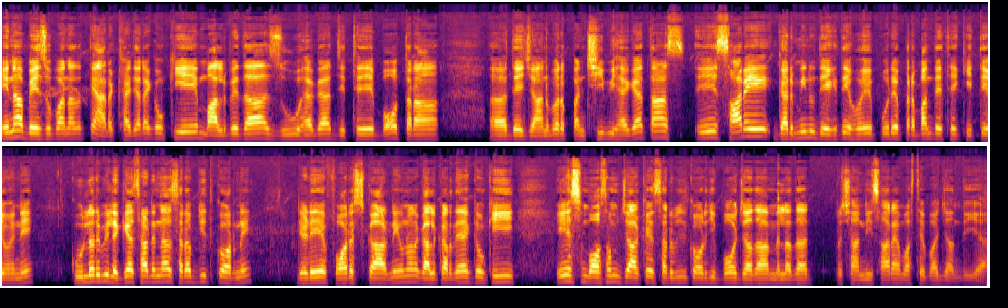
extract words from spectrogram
ਇਹਨਾਂ ਬੇਜ਼ੁਬਾਨਾਂ ਦਾ ਧਿਆਨ ਰੱਖਿਆ ਜਾ ਰਿਹਾ ਕਿਉਂਕਿ ਇਹ ਮਾਲਵੇ ਦਾ ਜ਼ੂ ਹੈਗਾ ਜਿੱਥੇ ਬਹੁਤ ਤਰ੍ਹਾਂ ਅ, ਦੇ ਜਾਨਵਰ ਪੰਛੀ ਵੀ ਹੈਗਾ ਤਾਂ ਸ- ਇਹ ਸਾਰੇ ਗਰਮੀ ਨੂੰ ਦੇਖਦੇ ਹੋਏ ਪੂਰੇ ਪ੍ਰਬੰਧ ਇੱਥੇ ਕੀਤੇ ਹੋਏ ਨੇ ਕੂਲਰ ਵੀ ਲੱਗਿਆ ਸਾਡੇ ਨਾਲ ਸਰਬਜੀਤ ਕੌਰ ਨੇ ਜਿਹੜੇ ਫੋਰੈਸਟ ਗਾਰਡ ਨੇ ਉਹਨਾਂ ਨਾਲ ਗੱਲ ਕਰਦੇ ਆ ਕਿਉਂਕਿ ਇਸ ਮੌਸਮ 'ਚ ਆ ਕੇ ਸਰਬਜੀਤ ਕੌਰ ਜੀ ਬਹੁਤ ਜ਼ਿਆਦਾ ਮੈਨੂੰ ਲੱਗਦਾ ਪਰੇਸ਼ਾਨੀ ਸਾਰਿਆਂ ਵਾਸਤੇ ਵੱਧ ਜਾਂਦੀ ਆ।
